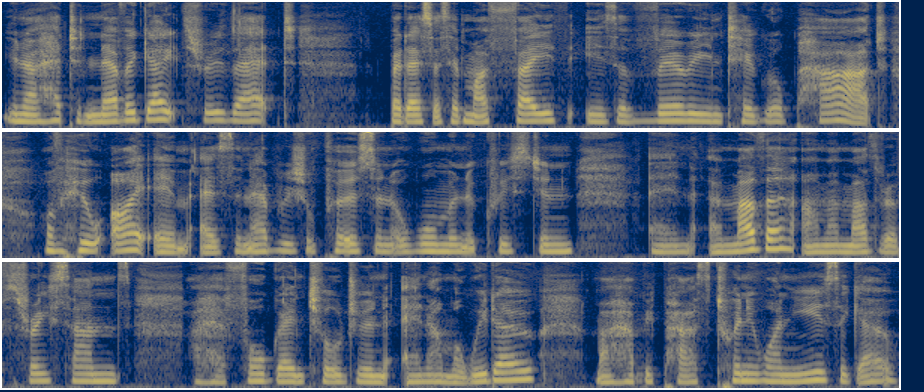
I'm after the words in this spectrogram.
you know, I had to navigate through that. But as I said, my faith is a very integral part of who I am as an Aboriginal person, a woman, a Christian, and a mother. I'm a mother of three sons. I have four grandchildren and I'm a widow. My hubby passed 21 years ago.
